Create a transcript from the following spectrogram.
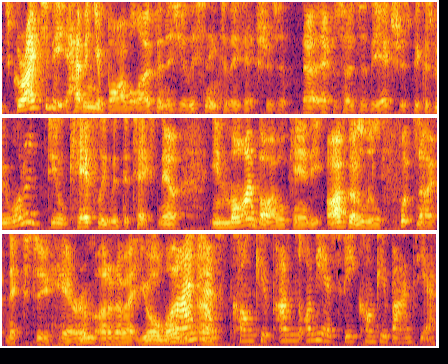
It's great to be having your Bible open as you're listening to these extras uh, episodes of the extras because we want to deal carefully with the text. Now, in my Bible, Candy, I've got a little footnote next to harem. I don't know about your one. Mine Um, has concub. I'm on ESV concubines here,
